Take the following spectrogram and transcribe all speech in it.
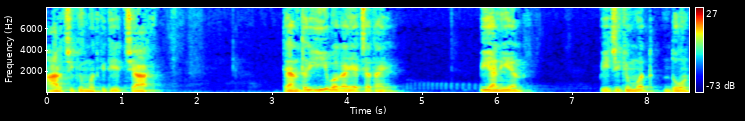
आरची किंमत किती आहे? चार. त्यानंतर ई बघा याच्यात आहे. पी आणि एन. पीची किंमत दोन.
